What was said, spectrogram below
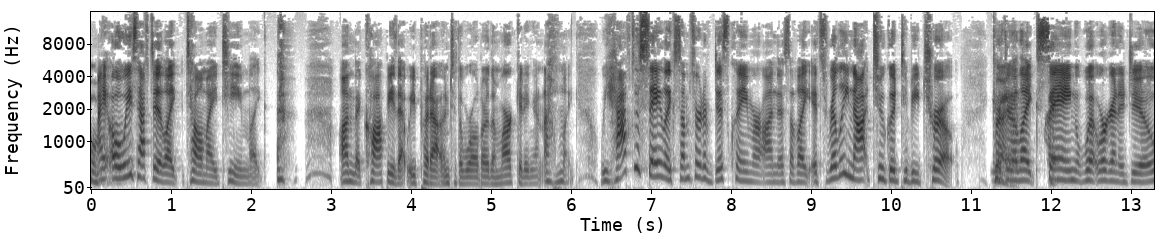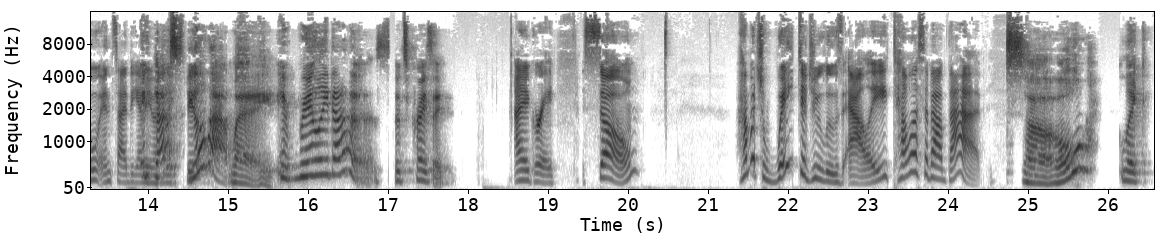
I always have to like tell my team, like, on the copy that we put out into the world or the marketing. And I'm like, we have to say like some sort of disclaimer on this of like, it's really not too good to be true. Because right. they're like saying right. what we're going to do inside the It does feel that way. It really does. It's crazy. I agree. So, how much weight did you lose, Allie? Tell us about that. So, like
